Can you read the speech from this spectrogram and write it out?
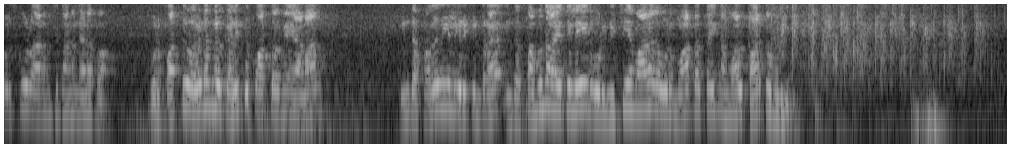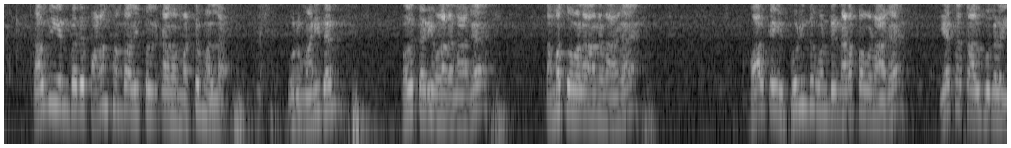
ஒரு ஸ்கூல் ஆரம்பிச்சிட்டாங்கன்னு நினைப்போம். ஒரு பத்து வருடங்கள் கழித்து பார்த்தோமே ஆனால் இந்த பகுதியில் இருக்கின்ற இந்த சமுதாயத்திலே ஒரு நிச்சயமான ஒரு மாற்றத்தை நம்மால் பார்க்க முடியும். கல்வி என்பது பணம் சம்பாதிப்பதற்காக மட்டுமல்ல ஒரு மனிதன் பகுத்தறிவாளனாக சமத்துவலாளனாக வாழ்க்கையை புரிந்து கொண்டு நடப்பவனாக ஏற்றத்தாழ்வுகளை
